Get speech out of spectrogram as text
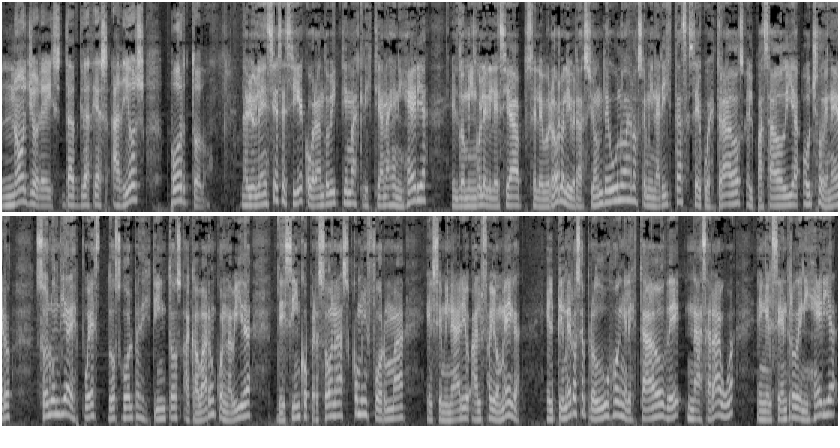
No lloréis, dad gracias a Dios por todo. La violencia se sigue cobrando víctimas cristianas en Nigeria. El domingo la iglesia celebró la liberación de uno de los seminaristas secuestrados el pasado día 8 de enero. Solo un día después, dos golpes distintos acabaron con la vida de cinco personas, como informa el seminario Alfa y Omega. El primero se produjo en el estado de Nazaragua, en el centro de Nigeria.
